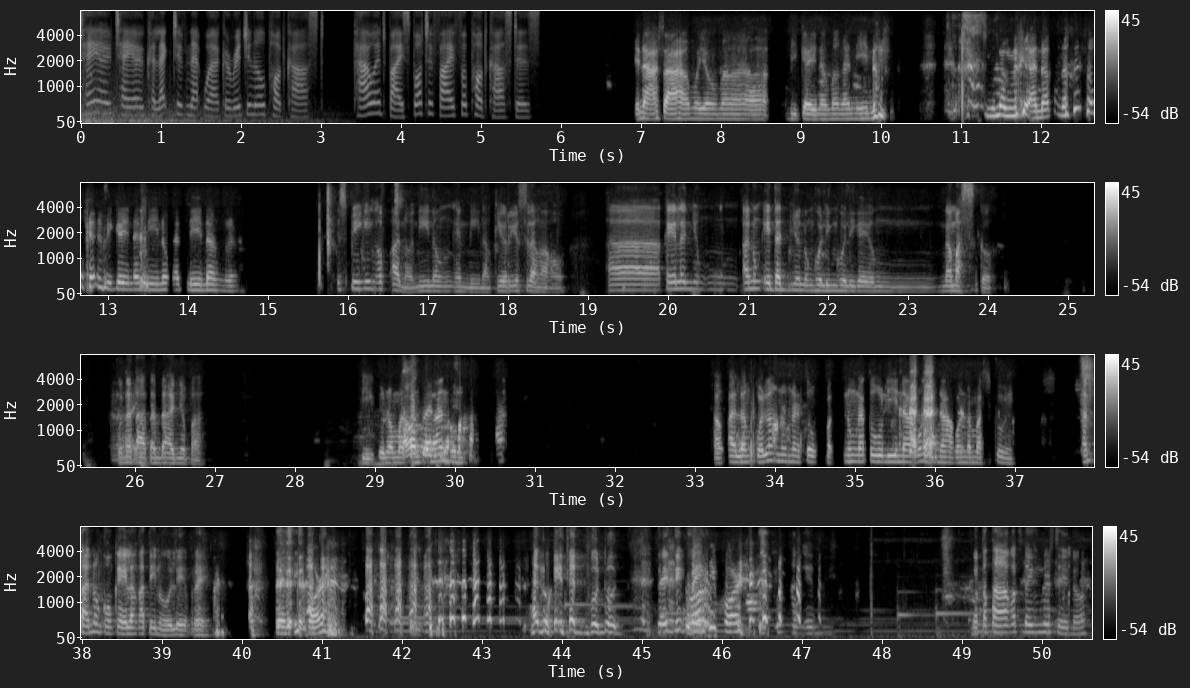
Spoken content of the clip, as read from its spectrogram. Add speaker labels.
Speaker 1: Teo Teo Collective Network original podcast. Powered by Spotify for podcasters.
Speaker 2: Inaasahan mo yung mga bigay ng mga ninong. ninong ng anak, no? bigay ng ninong at ninang. No?
Speaker 3: Speaking of ano, ninong and ninang, curious lang ako. Ah, kailan yung anong edad nyo nung huling-huli kayong namasko? Kung natatandaan nyo pa.
Speaker 2: Di ko na matandaan. eh. Ang alam ko lang nung, natu nung natuli na ako, hindi na ako namasko eh.
Speaker 3: Ang tanong kung kailan ka tinuli, pre.
Speaker 2: 24?
Speaker 3: Anong edad mo nun? 24?
Speaker 2: 24?
Speaker 3: Natatakot na yung nurse eh, no?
